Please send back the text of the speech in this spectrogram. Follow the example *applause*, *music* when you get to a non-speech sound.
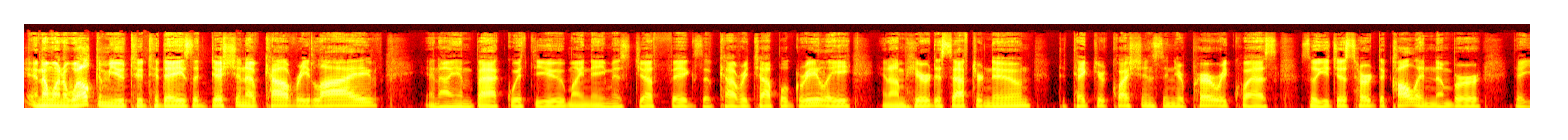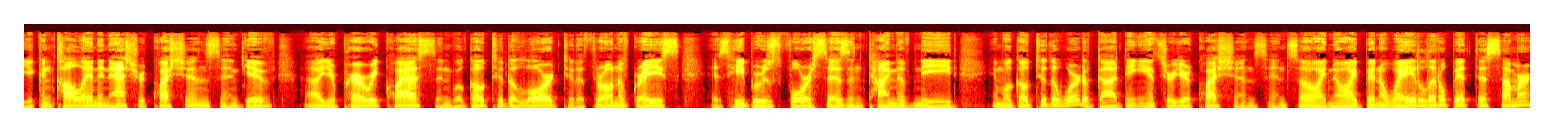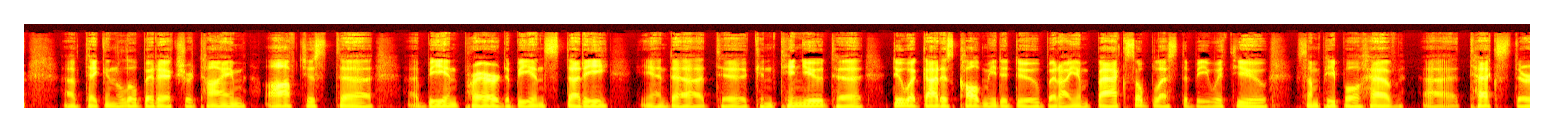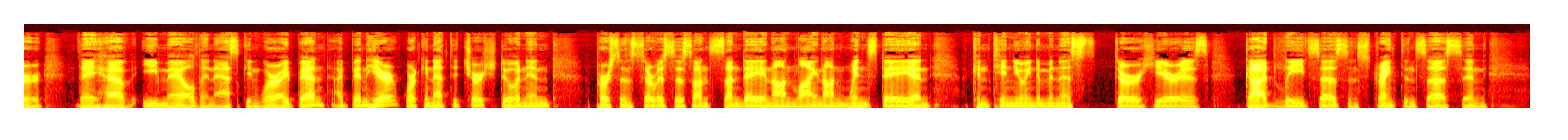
And I want to welcome you to today's edition of Calvary Live. And I am back with you. My name is Jeff Figs of Calvary Chapel Greeley, and I'm here this afternoon to take your questions and your prayer requests. So you just heard the call in number that you can call in and ask your questions and give uh, your prayer requests, and we'll go to the Lord, to the throne of grace, as Hebrews 4 says, in time of need. And we'll go to the Word of God to answer your questions. And so I know I've been away a little bit this summer. I've taken a little bit extra time off just to uh, be in prayer, to be in study, and uh, to continue to do what God has called me to do. But I am back, so blessed to be with you. Some people have uh, text or they have emailed and asking where I've been. I've been here working at the church, doing in person services on Sunday and online on Wednesday, and continuing to minister here as God leads us and strengthens us. And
